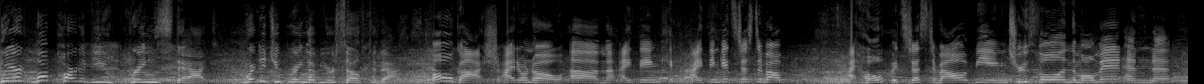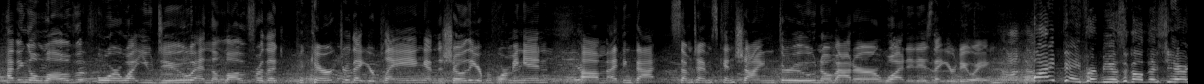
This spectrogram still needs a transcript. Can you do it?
Where, what part of you brings that? Where did you bring of yourself to that? Oh gosh, I don't know. Um, I think I think it's just about. I hope it's just about being truthful in the moment and uh, having a love for what you do and the love for the character that you're playing and the show that you're performing in. Um, I think that sometimes can shine through no matter what it is that you're doing. My favorite musical this year,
